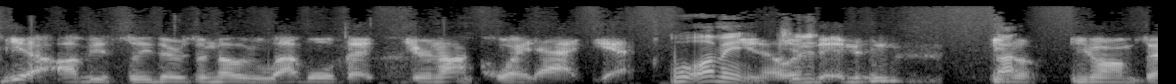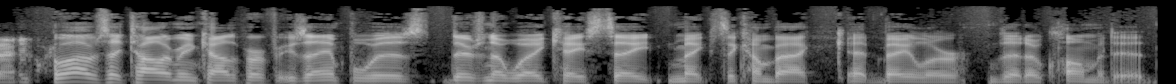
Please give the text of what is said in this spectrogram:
yeah, obviously there's another level that you're not quite at yet. Well, I mean, you know, and, and, you uh, know, you know what I'm saying. Well, I would say Tyler. Mean, kind of the perfect example is there's no way K State makes the comeback at Baylor that Oklahoma did.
